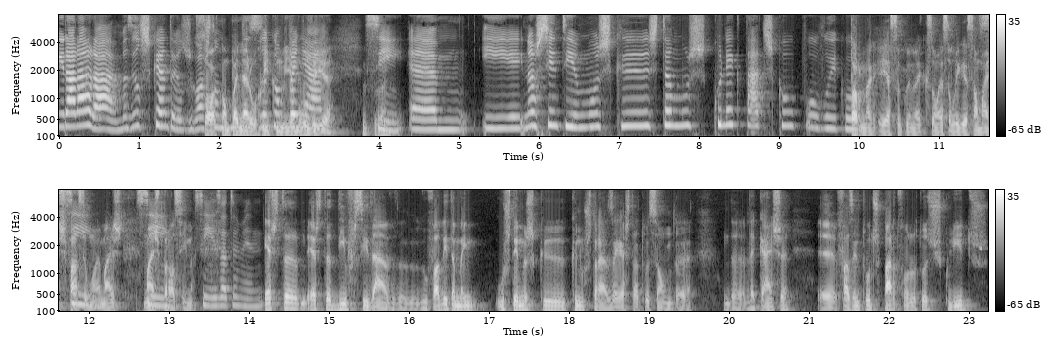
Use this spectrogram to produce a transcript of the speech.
em irarará, mas eles cantam, eles gostam acompanhar de o nos ritmo e a acompanhar. melodia. Muito Sim, um, e nós sentimos que estamos conectados com o público. Torna essa conexão, essa ligação mais Sim. fácil, não é? Mais, mais Sim, próxima. Sim, exatamente. Esta, esta diversidade do fado e também os temas que, que nos traz a esta atuação da, da, da Caixa eh, fazem todos parte, foram todos escolhidos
